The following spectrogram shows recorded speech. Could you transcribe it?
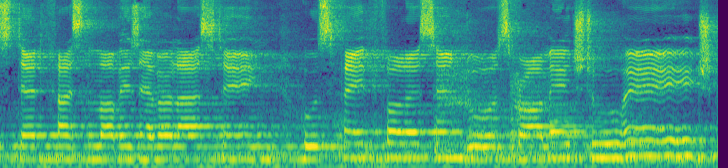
whose steadfast love is everlasting, whose faithfulness endures from age to age.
